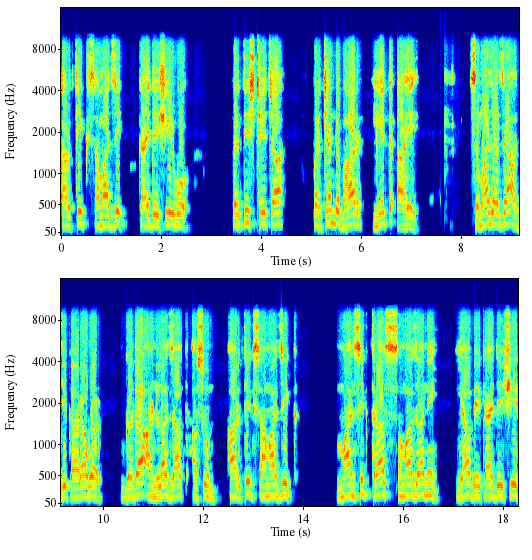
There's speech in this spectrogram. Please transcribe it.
आर्थिक सामाजिक कायदेशीर व प्रतिष्ठेचा प्रचंड भार येत आहे. समाजाच्या अधिकारावर गदा आणला जात असून आर्थिक सामाजिक मानसिक त्रास समाजाने या बेकायदेशीर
